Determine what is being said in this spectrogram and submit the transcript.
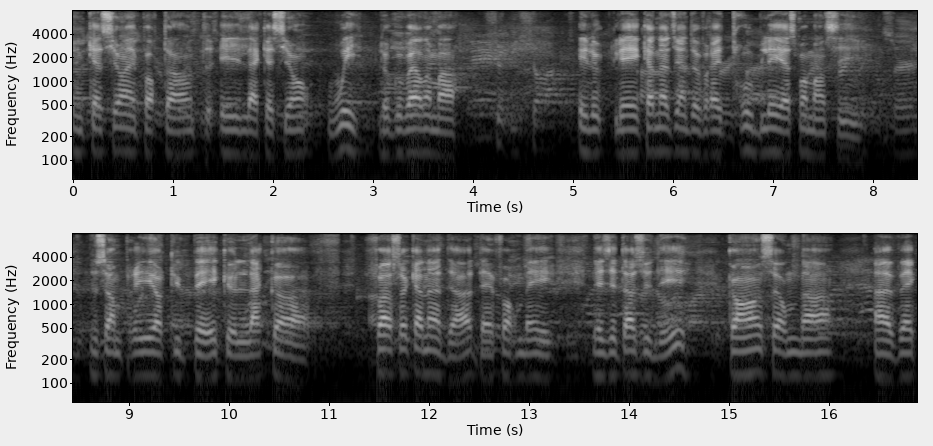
Une question importante et la question, oui, le gouvernement et les Canadiens devraient être troublés à ce moment-ci. Nous sommes préoccupés que l'accord force au Canada d'informer les États-Unis concernant avec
